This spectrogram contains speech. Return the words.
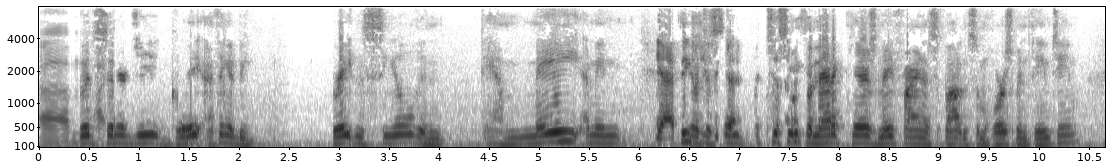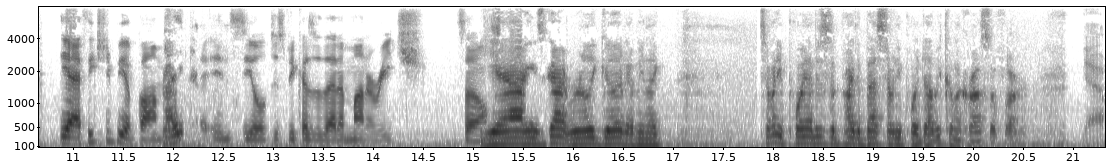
Um, good I- synergy. Great. I think it'd be great and sealed. And damn, may I mean, Yeah, I think you know, just should some, just some thematic players may find a spot in some Horseman theme team. Yeah, I think she'd be a bomb Right? in seal just because of that amount of reach. So Yeah, he's got really good. I mean, like. 70 point. This is probably the best 70 point dial we've come across so far. Yeah.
